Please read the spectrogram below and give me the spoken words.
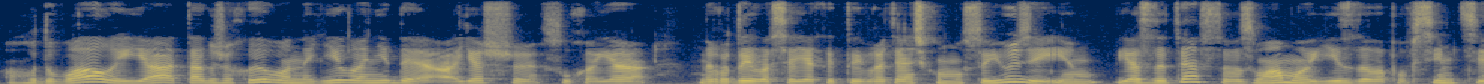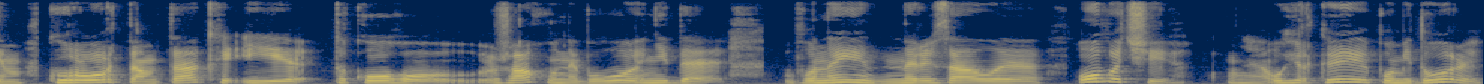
Годували, я так жахливо не їла ніде. А я ж слухай, я народилася, як і ти в Радянському Союзі, і я з дитинства з мамою їздила по всім цим курортам, так, і такого жаху не було ніде. Вони нарізали овочі, е, огірки, помідори.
